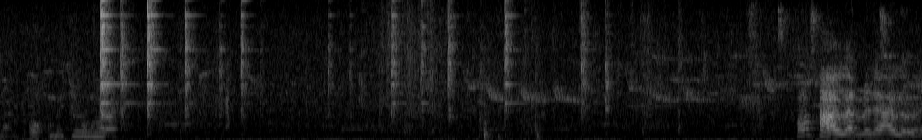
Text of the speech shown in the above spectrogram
หลานพ่อก็ไม่ชอือบมต้องทานอะไรไม่ได้เลย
